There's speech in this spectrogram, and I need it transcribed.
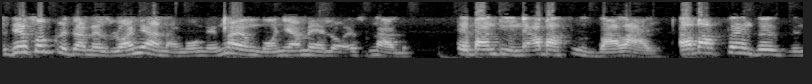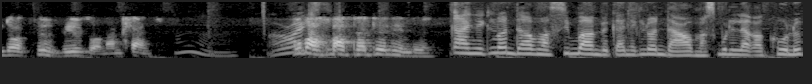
Sithe sogqitha nezilwanyana ngenxa yongonyamelo esinalo ebantwini abasizalayo abasenze izinto sizizo namhlanje. Kuba sibathatheli nto kanye kuloo ndawo masibambe kanye kuloo ndawo masibulela kakhulu.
